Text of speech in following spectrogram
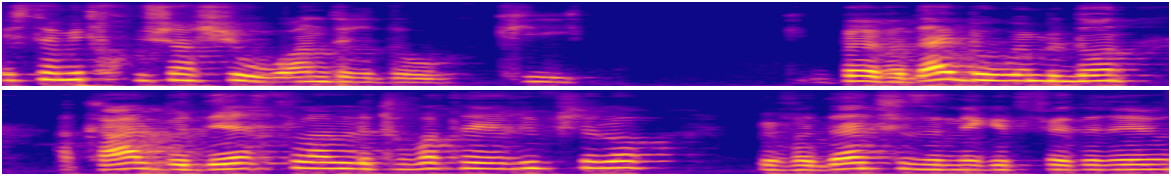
יש תמיד תחושה שהוא אנדרדוג, כי בוודאי בווימבלדון, הקהל בדרך כלל לטובת היריב שלו, בוודאי כשזה נגד פדרר,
